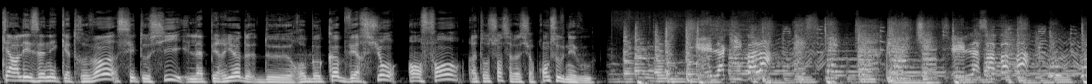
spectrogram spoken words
car les années 80, c'est aussi la période de Robocop version enfant. Attention, ça va surprendre, souvenez-vous. Et là qui va là? Et là ça va pas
